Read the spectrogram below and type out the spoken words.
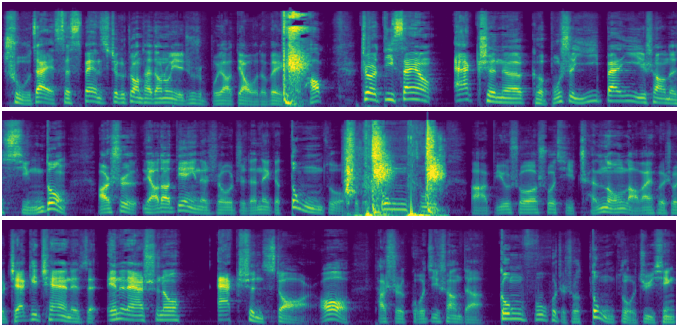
处在 suspense 这个状态当中，也就是不要吊我的胃口。好，这第三样 action 呢，可不是一般意义上的行动，而是聊到电影的时候指的那个动作或者功夫啊。比如说说起成龙，老外会说 Jackie Chan is an international action star。哦。他是国际上的功夫或者说动作巨星。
